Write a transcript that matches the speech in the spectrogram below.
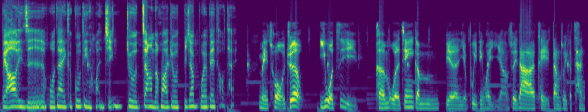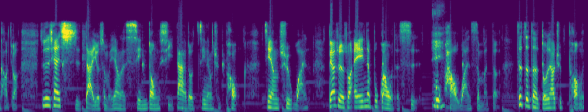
不要一直活在一个固定的环境。就这样的话，就比较不会被淘汰。没错，我觉得以我自己。可能我的建议跟别人也不一定会一样，所以大家可以当做一个参考就好。就是现在时代有什么样的新东西，大家都尽量去碰，尽量去玩，不要觉得说，哎，那不关我的事，不好玩什么的，这真的都要去碰。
